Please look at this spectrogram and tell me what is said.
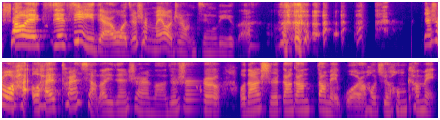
稍微接近一点，我就是没有这种经历的。但是我还我还突然想到一件事儿呢，就是我当时刚刚到美国，然后去 homecoming，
